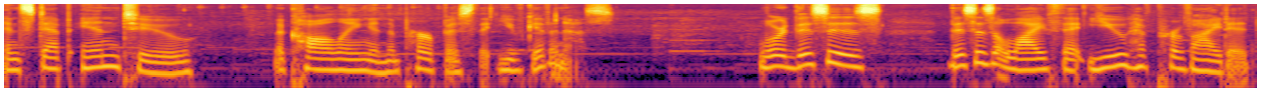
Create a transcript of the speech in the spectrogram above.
and step into the calling and the purpose that you've given us. Lord, this is this is a life that you have provided.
